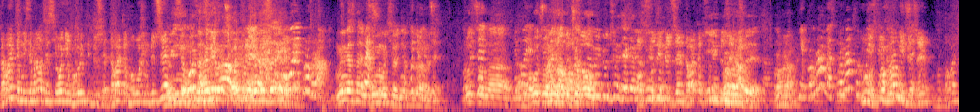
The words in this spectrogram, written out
Давайте ми зібралися сьогодні обговорити бюджет. Давайте обговоримо бюджет. Говорить програми. Ми не знаємо, чому ми сьогодні а бюджет. Просто на немає. погоджувальну раду чого? Обсудимо бюджет. Давайте обсудимо бюджет. Ні, програми, а з програм Ну, формується. з програми і бюджет. Ну, давайте.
